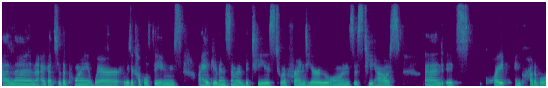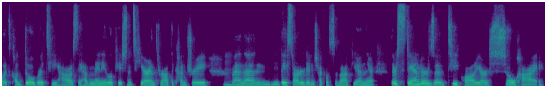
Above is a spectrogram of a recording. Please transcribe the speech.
and then i got to the point where it was a couple things i had given some of the teas to a friend here who owns this tea house and it's quite incredible. It's called Dobra Tea House. They have many locations here and throughout the country. Mm. And then they started in Czechoslovakia, and their their standards of tea quality are so high.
